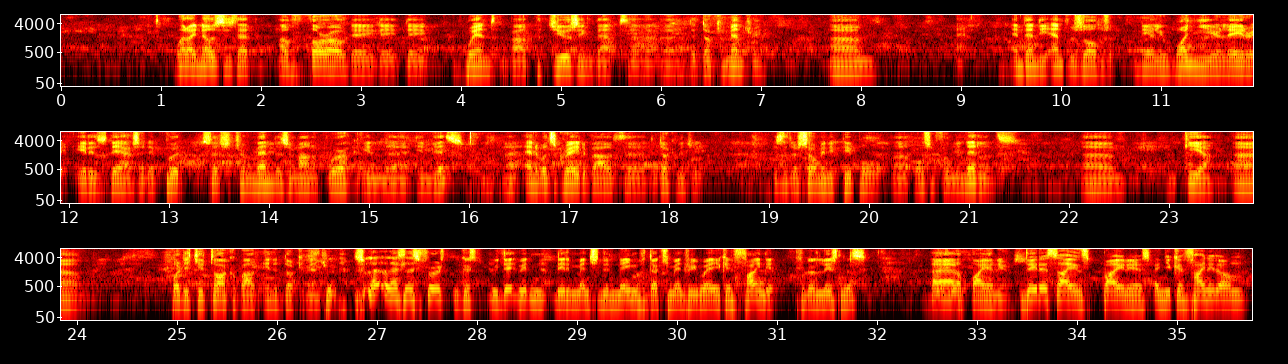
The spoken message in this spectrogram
what I noticed is that how thorough they, they, they went about producing that the documentary. Um, and then the end result was nearly one year later it is there so they put such a tremendous amount of work in uh, in this uh, and what's great about uh, the documentary is that there's so many people uh, also from the Netherlands um, Kia uh, what did you talk about in the documentary? So let's let's first because we, did, we didn't, didn't mention the name of the documentary where you can find it for the listeners. Data uh, Pioneers. Data Science Pioneers, and you can find it on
